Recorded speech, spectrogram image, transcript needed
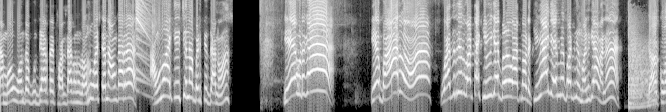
ನಮ್ಮ ಅವ್ವ ಒಂದ ಬುದ್ಧಿ ಆಡ್ತೈತಿ ಹೊಲ್ದಾಗ ಅನ್ನೋದು ಅವ್ರು ಒಟ್ಟನ ಅವಂಗಾರ. ಅವನು ಆಕಿ ಈಚಿನ ಬಡಿತಿದ್ದಾನು. ಏ ಹುಡುಗ! ಏ ಬಾರು! ಒದ್ರಿದ್ ಒಟ್ಟ ಕಿವಿಗೆ ಬೀಳುವಾತ್ ನೋಡು. ಕಿವಿಯಾಗ ಎಮ್ಮಿ ಕೊಟ್ಟಿದ್ ಮನಿಗೆ ಅವನ ಯಾಕವ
